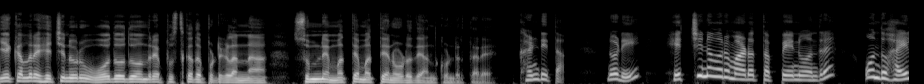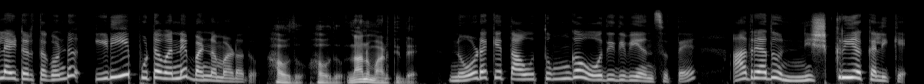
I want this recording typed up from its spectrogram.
ಏಕಂದ್ರೆ ಹೆಚ್ಚಿನವರು ಓದೋದು ಅಂದ್ರೆ ಪುಸ್ತಕದ ಪುಟಗಳನ್ನು ಸುಮ್ಮನೆ ಮತ್ತೆ ಮತ್ತೆ ನೋಡೋದೆ ಅಂದ್ಕೊಂಡಿರ್ತಾರೆ. ಖಂಡಿತ. ನೋಡಿ ಹೆಚ್ಚಿನವರು ಮಾಡೋ ತಪ್ಪೇನು ಅಂದ್ರೆ ಒಂದು ಹೈಲೈಟರ್ ತಗೊಂಡು ಇಡೀ ಪುಟವನ್ನೇ ಬಣ್ಣ ಮಾಡೋದು. ಹೌದು ಹೌದು. ನಾನು ಮಾಡ್ತಿದ್ದೆ. ನೋಡಕ್ಕೆ ತಾವು ತುಂಬಾ ಓದಿದೀವಿ ಅನ್ಸುತ್ತೆ ಆದ್ರೆ ಅದು ನಿಷ್ಕ್ರಿಯ ಕಲಿಕೆ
